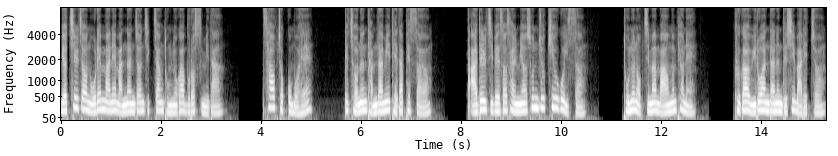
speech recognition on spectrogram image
며칠 전 오랜만에 만난 전 직장 동료가 물었습니다. 사업 접고 뭐해? 저는 담담히 대답했어요. 아들 집에서 살며 손주 키우고 있어. 돈은 없지만 마음은 편해. 그가 위로한다는 듯이 말했죠.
